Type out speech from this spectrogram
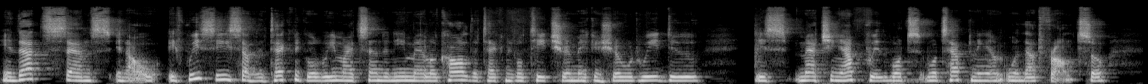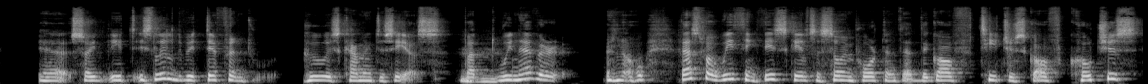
in that sense, you know, if we see something technical, we might send an email or call the technical teacher, making sure what we do is matching up with what's what's happening on, that front. So, uh, so it, it is a little bit different who is coming to see us, but mm-hmm. we never you know, that's why we think these skills are so important that the golf teachers, golf coaches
